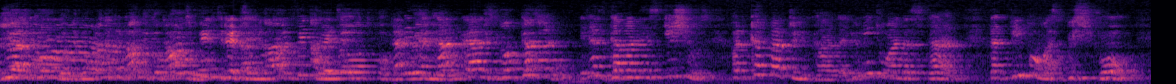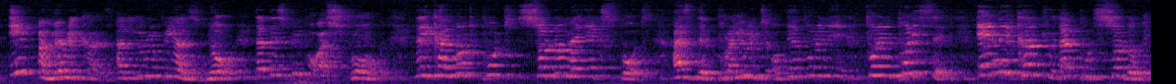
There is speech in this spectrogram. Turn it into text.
DR Congo, the Democratic Republic of Congo, that has a threatened. lot of That is the uranium. country It's not govern- it has governance issues. But come back to Uganda. You need to understand that people must be strong. If Americans and Europeans know that these people are strong, they cannot put sodomy exports as the priority of their foreign, foreign policy. Any country that puts sodomy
